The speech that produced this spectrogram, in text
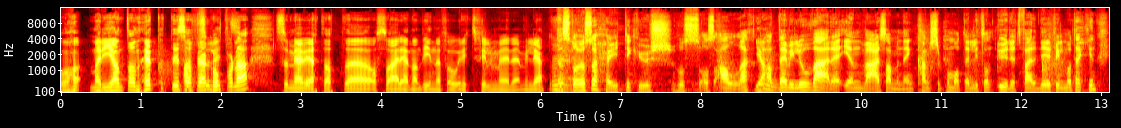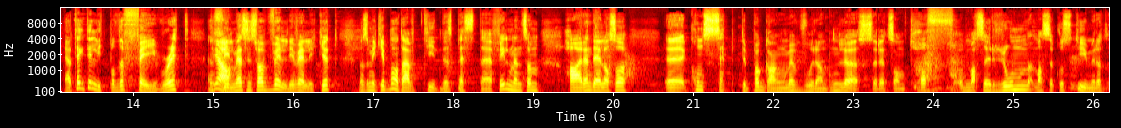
på Marie Antoinette til Sofia Absolutt. Coppola, som jeg vet at uh, også er en av dine favorittfilmer, Emilie. Det står jo så høyt i kurs hos oss alle at det vil jo være i enhver sammenheng kanskje på en måte en litt sånn urettferdig film å trekke inn. Jeg tenkte litt på The Favourite, en Ja. film jeg syns var veldig vellykket, men som ikke på en måte er tidenes beste film, men som har en del også eh, konsepter på gang med hvordan den løser et sånt hoff. Masse rom, masse kostymer og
